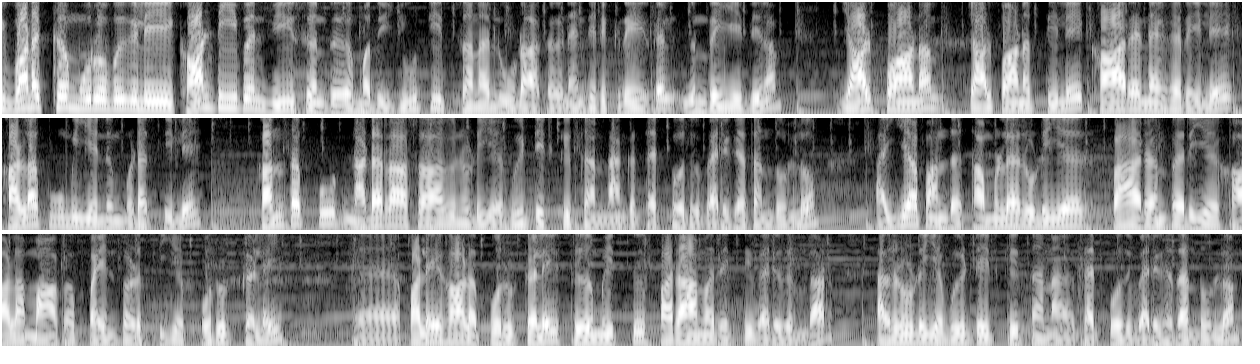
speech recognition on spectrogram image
ஹாய் வணக்கம் உறவுகளே காண்டீபன் வியூஸ் என்று எமது யூடியூப் சேனல் ஊடாக இணைந்திருக்கிறீர்கள். இன்றைய தினம் யாழ்ப்பாணம் யாழ்ப்பாணத்திலே காரநகரிலே களபூமி என்னும் இடத்திலே கந்தப்பூர் நடராசாவினுடைய வீட்டிற்கு தான் நாங்கள் தற்போது வருகை தந்துள்ளோம். ஐயா அந்த தமிழருடைய பாரம்பரிய காலமாக பயன்படுத்திய பொருட்களை பழையகால பழைய கால பொருட்களை சேமித்து பராமரித்து வருகின்றார். அவருடைய வீட்டிற்கு தான் நாங்கள் தற்போது வருகை தந்துள்ளோம்.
